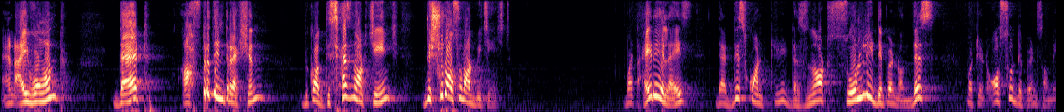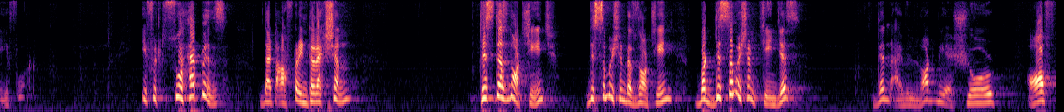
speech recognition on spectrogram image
And I want that after the interaction, because this has not changed, this should also not be changed. But I realize that this quantity does not solely depend on this, but it also depends on A 4. If it so happens that after interaction, this does not change, this summation does not change, but this summation changes, then I will not be assured of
